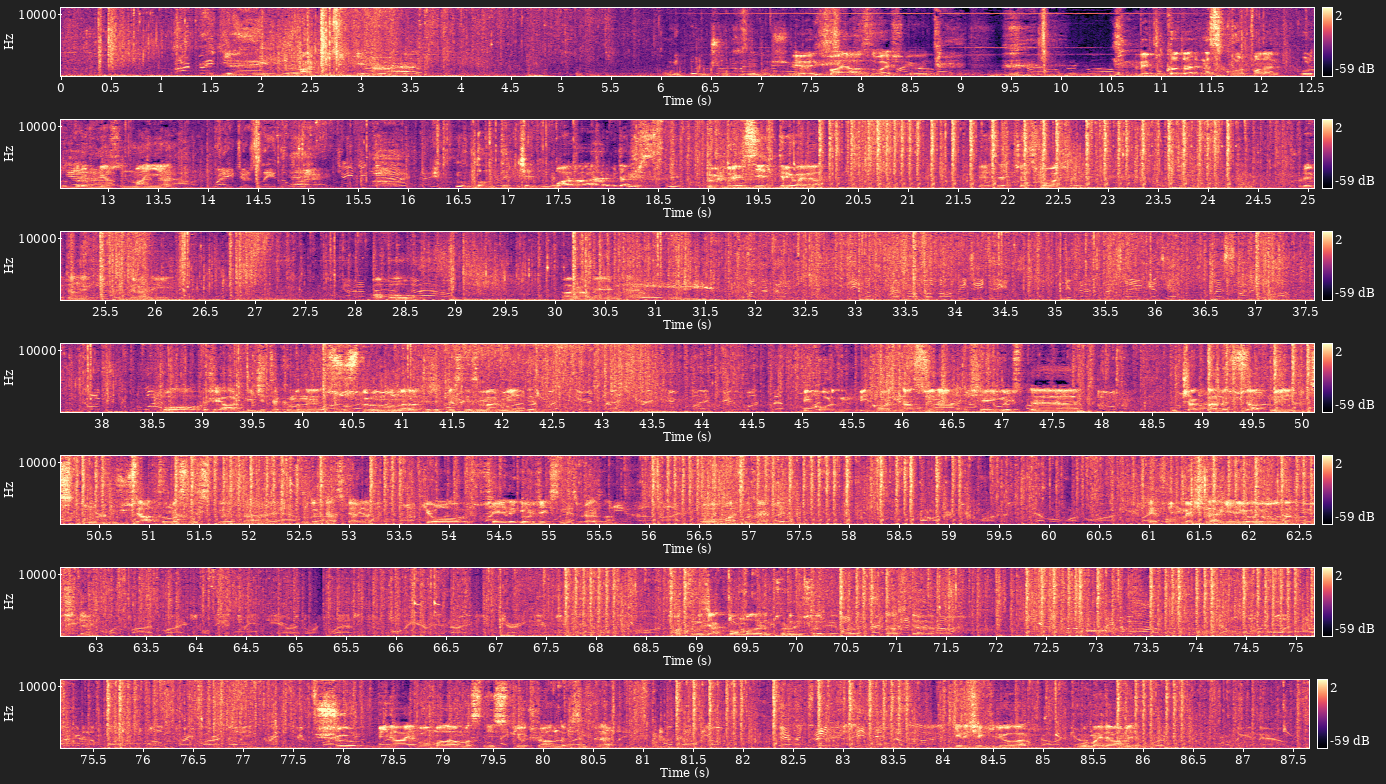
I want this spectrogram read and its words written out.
Yani, Articik geliyor. Evet. İlk bölüm çok hızlı başlıyor. Evet bayağı hızlı başlıyor. Ve bu kadar nasıl korkmadan orada durabiliyorsun manyak. Adam tek çekiyor. Bayağı harbiden bizi öldüresi ittiriyor ya. Neyse çatışma başladı. Şuraya bir tane granate. Abo. Aramen down. O şey RPG takımını susturun, onlara ateş etmesine izin vermeyin dedi. Bir koordin bir koordinasyona şey göster uçaklarla füze atmayın. Füze atılmasını istiyor şu buradaki askerler. Ki o şeyi de göreceksiniz birazdan. O atılacak yeri. F-15'ler geliyor yolda diyor işte. Atılacak bombaların türünü söylüyor. Burada şurada askerler var. Şu binayı bombalanmasını istiyor şu anda bizimkiler. Geri çekiliyorlar. Vurmaya devam edin burada.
